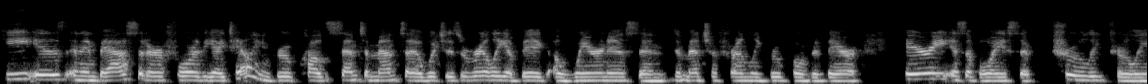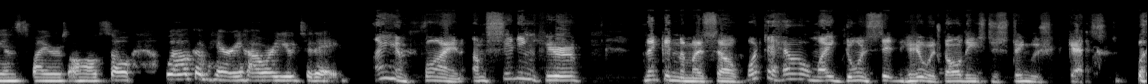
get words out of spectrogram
He is an ambassador for the Italian group called Sentimenta, which is really a big awareness and dementia friendly group over there. Harry is a voice that truly, truly inspires all. So, welcome, Harry. How are you today? I am fine. I'm sitting here thinking to myself, what the hell am I doing sitting here with all these distinguished guests?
